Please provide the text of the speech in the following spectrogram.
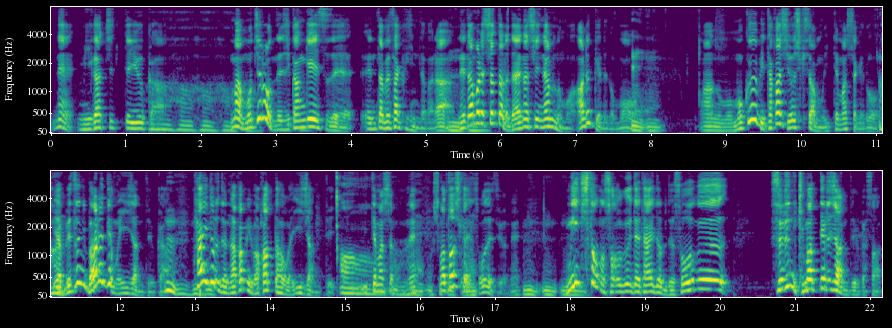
ね見がちっていうか。まあもちろんね時間芸術でエンタメ作品だから、うんネタバレしちゃったら台無しになるのもあるけれども、ええあの木曜日高橋良樹さんも言ってましたけど、はい。い、や別にバレてもいいじゃんっていうか、うんうんうん。タイトルで中身分かった方がいいじゃんって言ってましたもんね、あましたね。確かにそうですよね、うんうんうん。未知との遭遇でタイトルで遭遇するに決まってるじゃんっていうかさ。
